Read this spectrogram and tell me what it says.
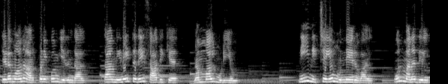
திடமான அர்ப்பணிப்பும் இருந்தால் தான் நினைத்ததை சாதிக்க நம்மால் முடியும். நீ நிச்சயம் முன்னேறுவாய். உன் மனதில்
